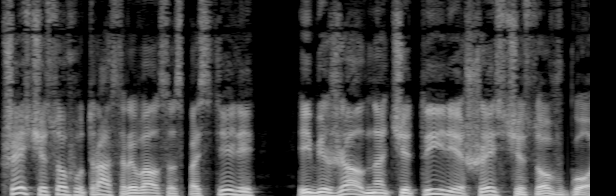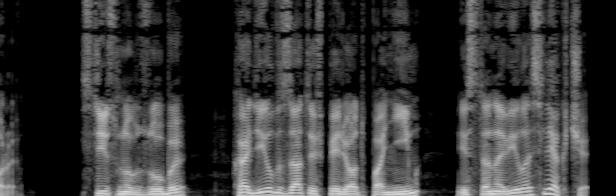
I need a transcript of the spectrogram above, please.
В шесть часов утра срывался с постели и бежал на 4-6 часов в горы. Стиснув зубы, ходил взад и вперед по ним, и становилось легче.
